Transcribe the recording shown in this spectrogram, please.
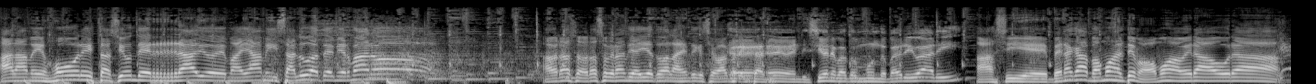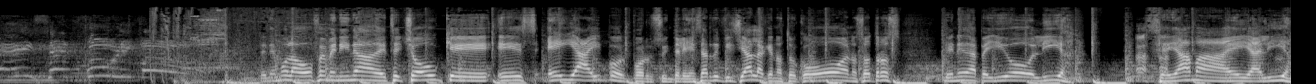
a la mejor estación de radio de Miami. Salúdate, mi hermano. Abrazo, abrazo grande ahí a toda la gente que se va Eh, conectando. eh, bendiciones para todo el mundo, para everybody. Así es. Ven acá, vamos al tema. Vamos a ver ahora. Tenemos la voz femenina de este show que es AI por, por su inteligencia artificial, la que nos tocó a nosotros. Tiene de apellido Lía. Se llama ella Lía.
